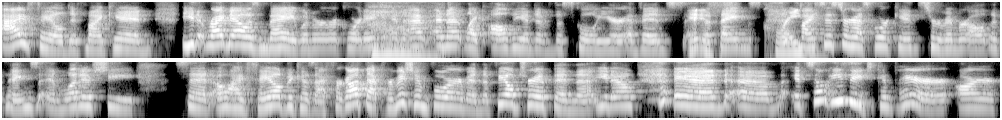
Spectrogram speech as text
I failed if my kid, you know, right now is May when we're recording, and I, and at like all the end of the school year events and the things. Crazy. My sister has four kids to remember all the things, and what if she said, Oh, I failed because I forgot that permission form and the field trip and the, you know, and um, it's so easy to compare our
